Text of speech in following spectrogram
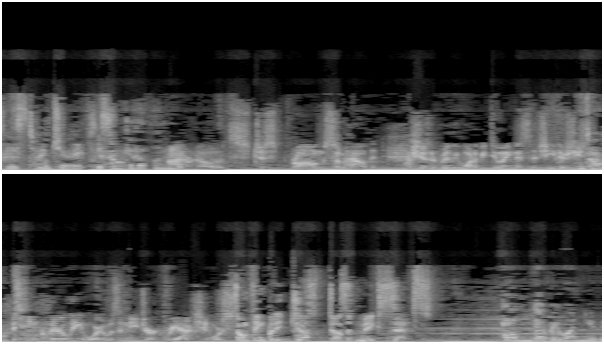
Please don't, Jared. Please don't give up on me. I don't know. It's just wrong somehow that she doesn't really want to be doing this. That she, either she's not don't. thinking clearly or it was a knee jerk reaction or something, but it just doesn't make sense. And everyone you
